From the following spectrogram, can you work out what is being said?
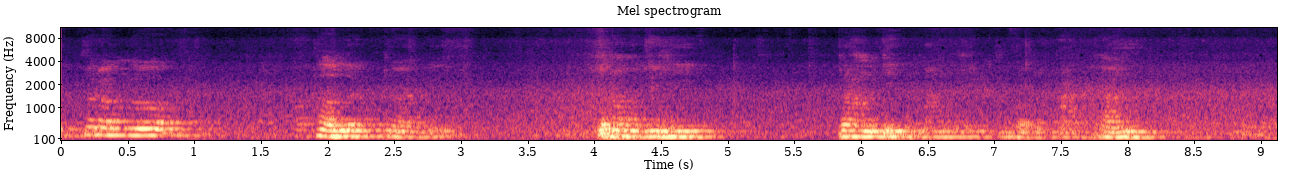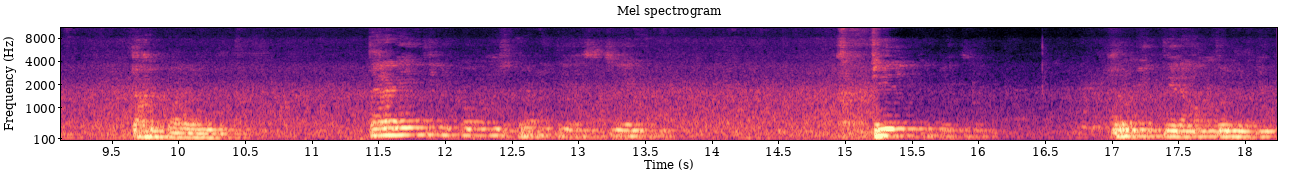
উত্তরঙ্গ কথা হলো একটু আগে, শ্রমজীবী প্রান্তিক মানসিক জীবন আখ্যান তারপরে তার আগে তিনি কমিউনিস্ট পার্টিতে এসছেন জেল কেটেছে শ্রমিকদের আন্দোলনে যোগ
